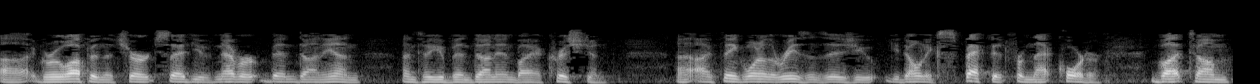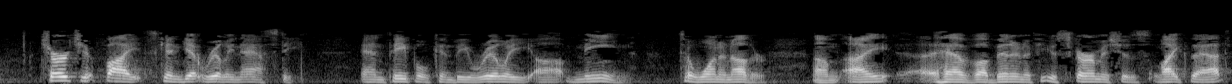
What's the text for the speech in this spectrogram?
uh, grew up in the church said, You've never been done in until you've been done in by a Christian. Uh, I think one of the reasons is you, you don't expect it from that quarter. But um, church fights can get really nasty. and people can be really uh, mean to one another. Um, I have uh, been in a few skirmishes like that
